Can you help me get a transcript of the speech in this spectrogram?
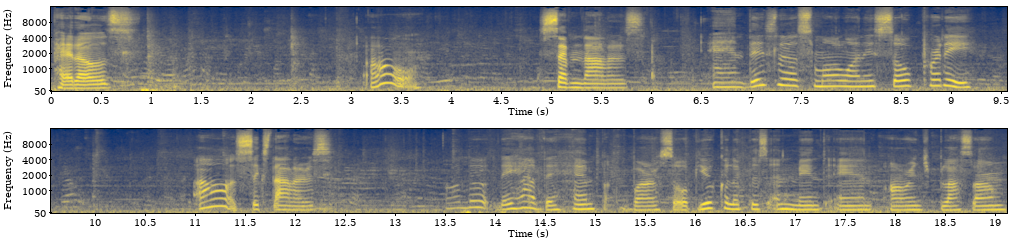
petals. Oh, seven dollars. And this little small one is so pretty. Oh, six dollars. Oh look, they have the hemp bar soap, eucalyptus and mint and orange blossom.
